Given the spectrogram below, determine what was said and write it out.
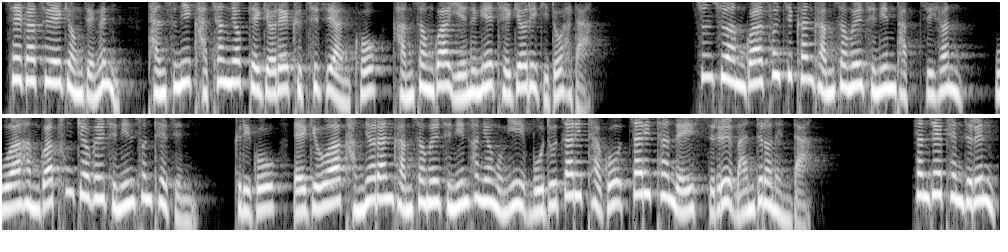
세 가수의 경쟁은 단순히 가창력 대결에 그치지 않고 감성과 예능의 대결이기도 하다. 순수함과 솔직한 감성을 지닌 박지현, 우아함과 품격을 지닌 손태진, 그리고 애교와 강렬한 감성을 지닌 황영웅이 모두 짜릿하고 짜릿한 레이스를 만들어낸다. 현재 팬들은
